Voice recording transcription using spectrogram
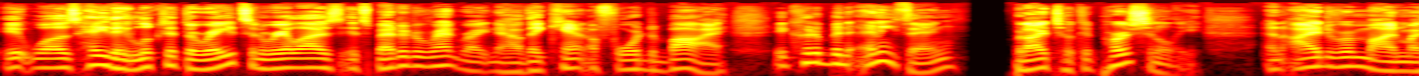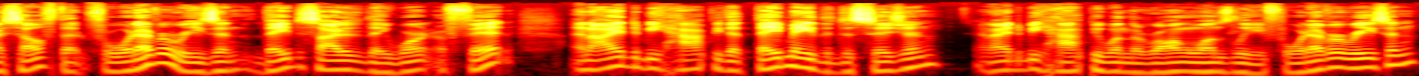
it was, hey, they looked at the rates and realized it's better to rent right now. They can't afford to buy. It could have been anything, but I took it personally. And I had to remind myself that for whatever reason, they decided they weren't a fit. And I had to be happy that they made the decision and I had to be happy when the wrong ones leave. For whatever reason,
